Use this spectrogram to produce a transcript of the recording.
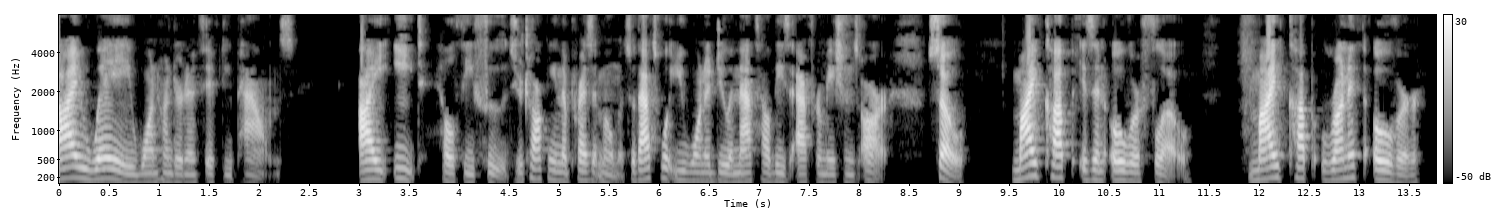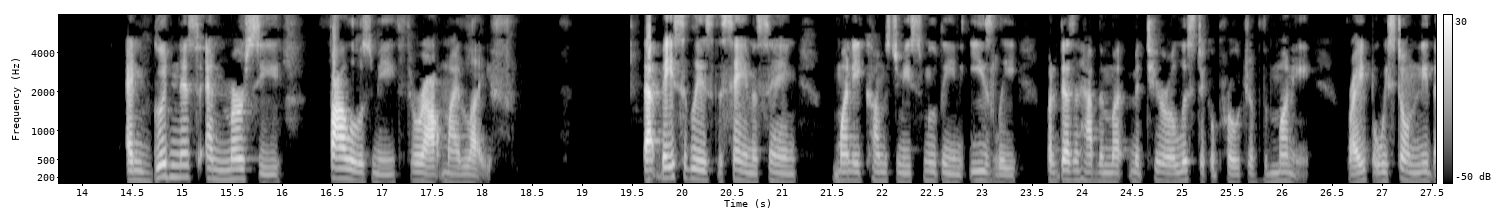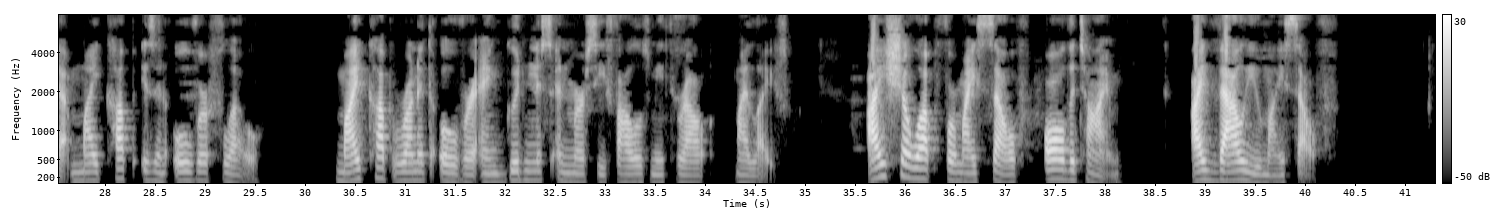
i weigh 150 pounds i eat healthy foods you're talking in the present moment so that's what you want to do and that's how these affirmations are so my cup is an overflow my cup runneth over and goodness and mercy follows me throughout my life. That basically is the same as saying money comes to me smoothly and easily, but it doesn't have the materialistic approach of the money, right? But we still need that. My cup is an overflow. My cup runneth over, and goodness and mercy follows me throughout my life. I show up for myself all the time. I value myself.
